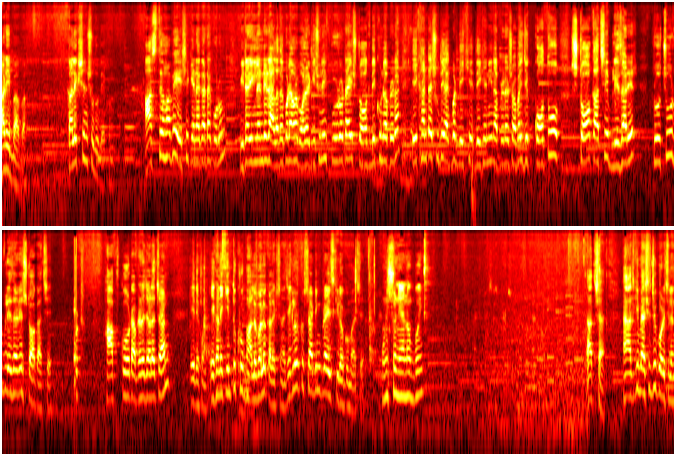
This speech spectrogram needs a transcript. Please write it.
আরে বাবা। কালেকশন শুধু দেখুন। আসতে হবে এসে কেনাকাটা করুন। পিটার ইংল্যান্ডের আলাদা করে আমার বলার কিছু নেই। পুরোটাই স্টক দেখুন আপনারা। এখানটায় শুধু একবার দেখে দেখে নিন আপনারা সবাই যে কত স্টক আছে ব্লেজারের। প্রচুর ব্লেজারের স্টক আছে। হাফ কোট আপনারা যারা চান এই দেখুন এখানে কিন্তু খুব ভালো ভালো কালেকশন আছে। এগুলোর স্টার্টিং প্রাইস কীরকম আছে? উনিশশো নিরানব্বই। আচ্ছা। হ্যাঁ আজকে মেসেজও করেছিলেন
